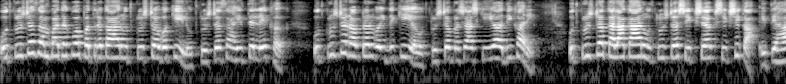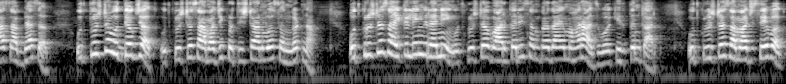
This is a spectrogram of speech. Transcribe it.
उत्कृष्ट संपादक व पत्रकार उत्कृष्ट वकील उत्कृष्ट साहित्य लेखक उत्कृष्ट डॉक्टर वैद्यकीय उत्कृष्ट प्रशासकीय अधिकारी उत्कृष्ट कलाकार उत्कृष्ट शिक्षक शिक्षिका इतिहास अभ्यासक उत्कृष्ट उद्योजक उत्कृष्ट सामाजिक प्रतिष्ठान व संघटना उत्कृष्ट सायकलिंग रनिंग उत्कृष्ट वारकरी संप्रदाय महाराज व कीर्तनकार उत्कृष्ट समाजसेवक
